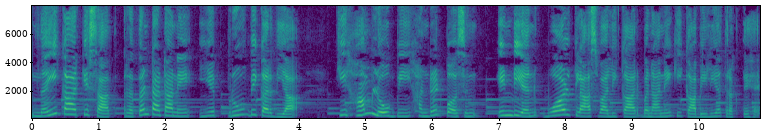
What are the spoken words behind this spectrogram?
नई कार के साथ रतन टाटा ने ये प्रूव भी कर दिया कि हम लोग भी 100 परसेंट इंडियन वर्ल्ड क्लास वाली कार बनाने की काबिलियत रखते हैं।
